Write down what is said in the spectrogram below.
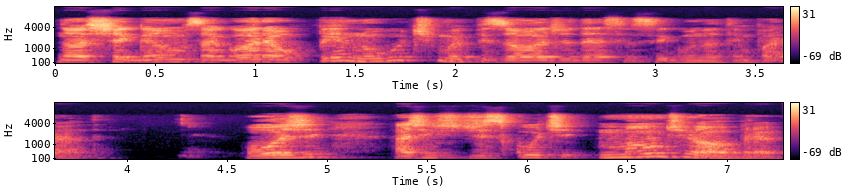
Nós chegamos agora ao penúltimo episódio dessa segunda temporada. Hoje a gente discute Mão de Obra,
